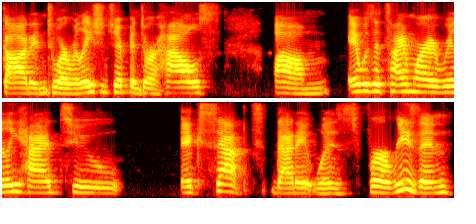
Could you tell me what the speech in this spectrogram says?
God into our relationship, into our house. Um, it was a time where I really had to accept that it was for a reason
